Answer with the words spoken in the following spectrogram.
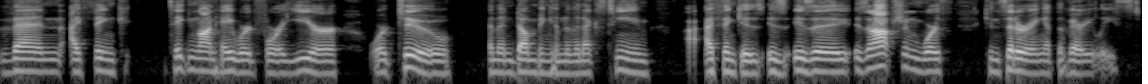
then I think taking on Hayward for a year or two and then dumping him to the next team, I- think is is is a is an option worth considering at the very least.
